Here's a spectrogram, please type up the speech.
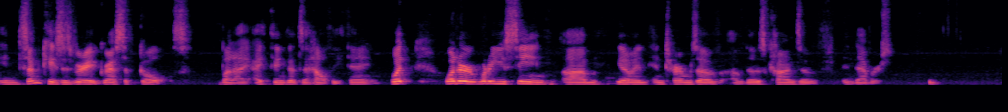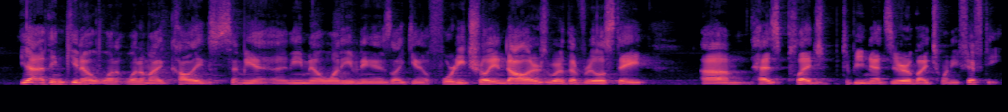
in some cases very aggressive goals but I, I, think that's a healthy thing. What what are what are you seeing, um, you know, in, in terms of, of those kinds of endeavors? Yeah, I think you know one one of my colleagues sent me a, an email one evening and is like you know forty trillion dollars worth of real estate um, has pledged to be net zero by twenty fifty,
